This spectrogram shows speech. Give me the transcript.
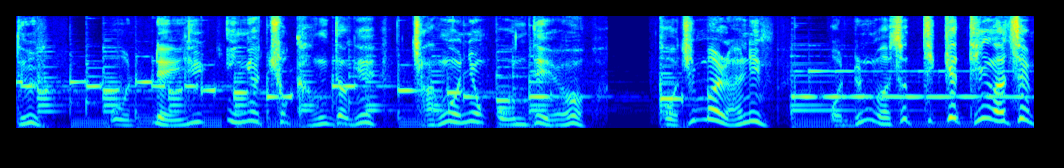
늘, 어, 내일 잉여초 강당에 장원영 온대요. 거짓말 아님. 얼른 와서 티켓팅 하셈.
